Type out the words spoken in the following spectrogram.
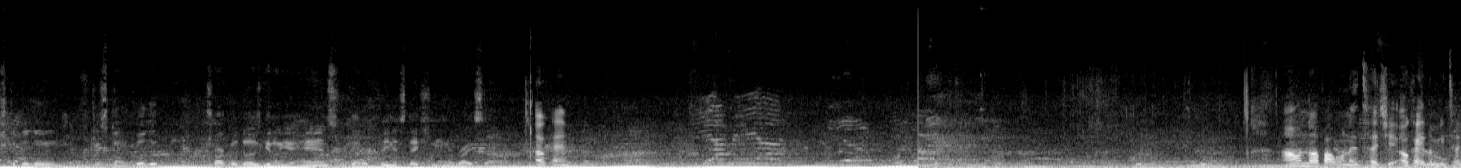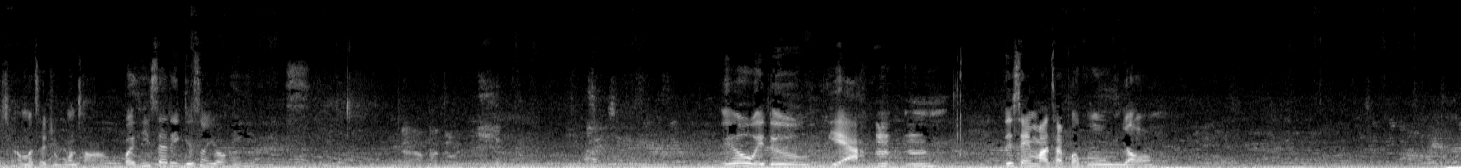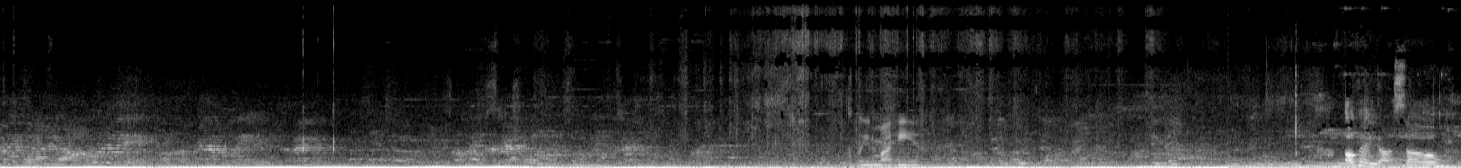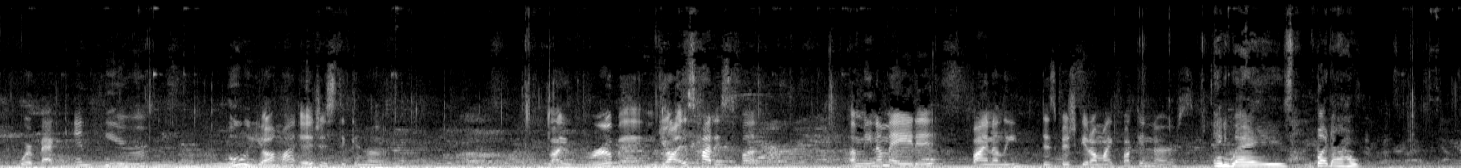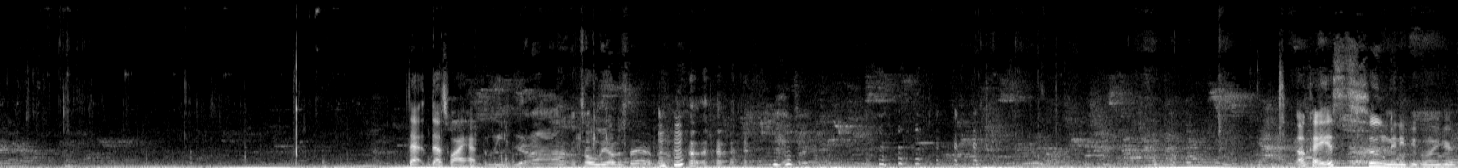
Push the balloon, just don't pull it. Charcoal does get on your hands, so you got a cleaning station on the right side. Okay. I don't know if I want to touch it. Okay, let me touch it. I'm gonna touch it one time. But he said it gets on your hands. Nah, I'm not doing it. Ew, it do. Yeah. Mm-mm. This ain't my type of room, y'all. Clean my hand. Okay, y'all. So we're back in here. Ooh, y'all, my edge is sticking up. Like real bad. Y'all, it's hot as fuck. Amina made it. Finally. This bitch get on my fucking nerves. Anyways, but now That that's why I had to leave. Yeah, I, I totally understand. Mm-hmm. Okay, it's too many people in here.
